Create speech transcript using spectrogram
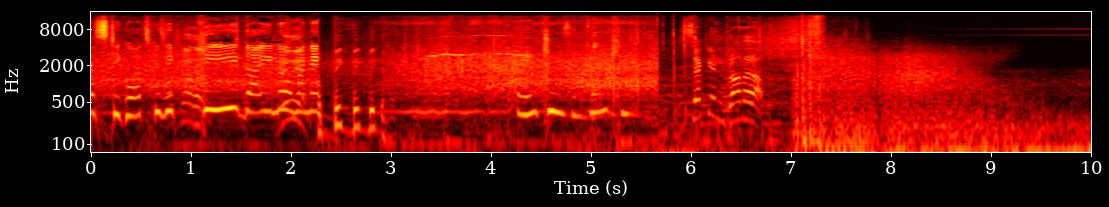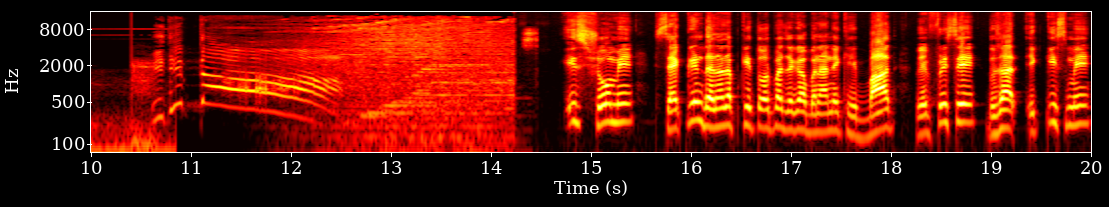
fantastic. What's music? Ki gailo mane. Big, big, big. Thank you, sir. Thank you. Second runner-up. Vidipta. इस शो में सेकंड रनर अप के तौर पर जगह बनाने के बाद वे फिर से 2021 में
